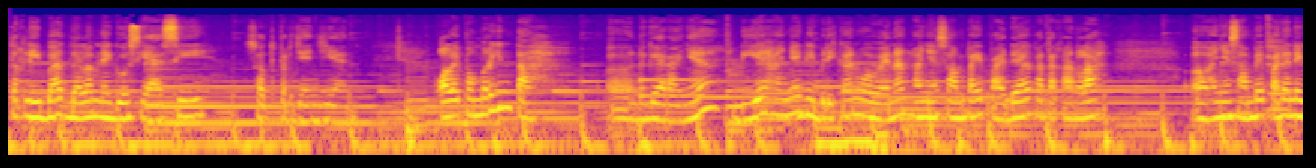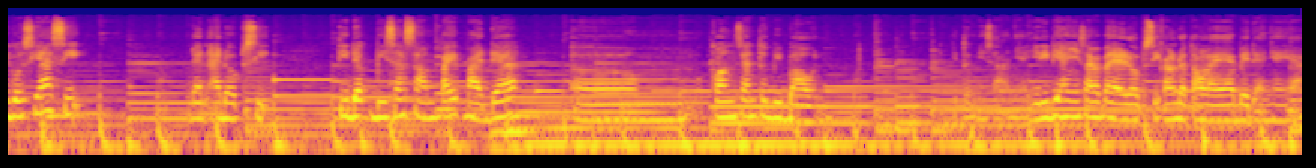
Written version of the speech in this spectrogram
terlibat dalam negosiasi suatu perjanjian oleh pemerintah e, negaranya dia hanya diberikan wewenang hanya sampai pada katakanlah e, hanya sampai pada negosiasi dan adopsi. Tidak bisa sampai pada um, consent to be bound. Itu misalnya. Jadi dia hanya sampai pada adopsi kan udah tau lah ya bedanya ya.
